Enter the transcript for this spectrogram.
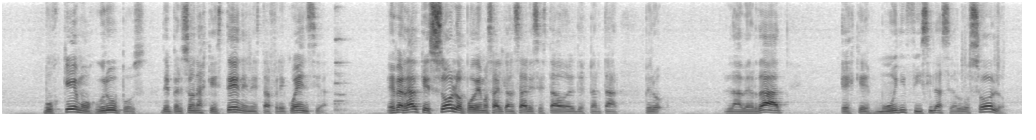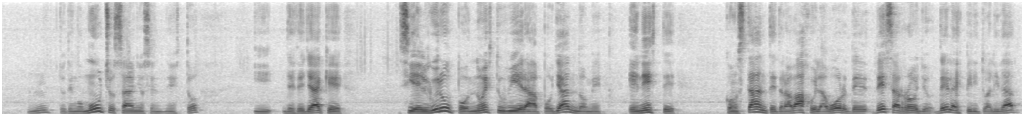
Busquemos grupos de personas que estén en esta frecuencia. Es verdad que solo podemos alcanzar ese estado del despertar, pero la verdad es que es muy difícil hacerlo solo. Yo tengo muchos años en esto y desde ya que si el grupo no estuviera apoyándome en este constante trabajo y labor de desarrollo de la espiritualidad,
